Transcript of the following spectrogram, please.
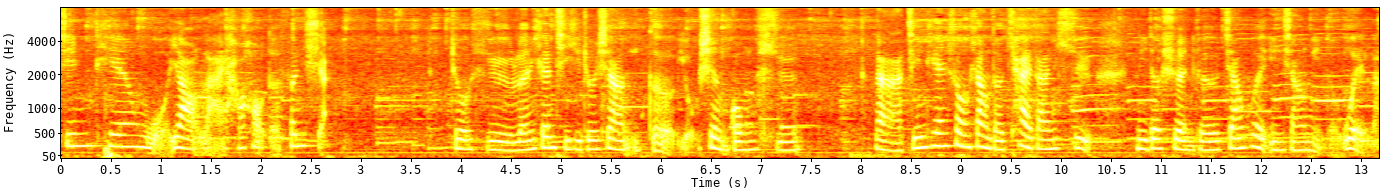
今天我要来好好的分享，就是人生其实就像一个有限公司。那今天送上的菜单是：你的选择将会影响你的未来。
